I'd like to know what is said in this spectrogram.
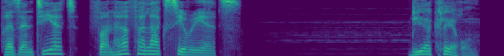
Präsentiert von Hörverlag Serials. Die Erklärung.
